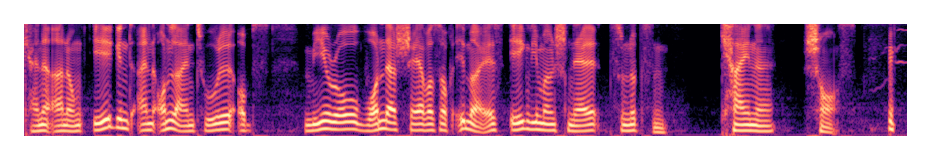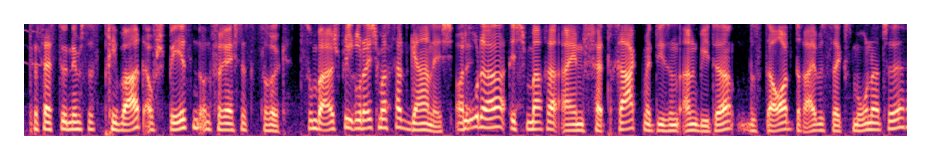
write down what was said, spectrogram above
keine Ahnung, irgendein Online-Tool, ob es Miro, Wondershare, was auch immer ist, irgendwie mal schnell zu nutzen. Keine Chance. Das heißt, du nimmst es privat auf Spesen und verrechnest es zurück. Zum Beispiel, oder ich mache es halt gar nicht. Oder ich mache einen Vertrag mit diesem Anbieter. Das dauert drei bis sechs Monate.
